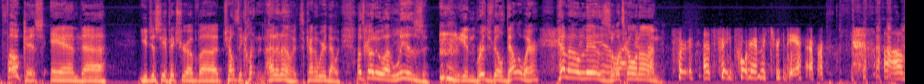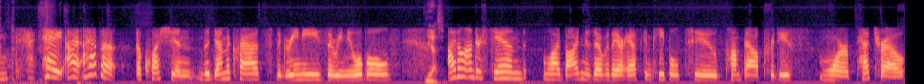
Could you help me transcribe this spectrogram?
focus, and uh, you just see a picture of uh, Chelsea Clinton. I don't know. It's kind of weird that way. Let's go to uh, Liz in Bridgeville, Delaware. Hello, Liz. What's going on? That's pretty poor imagery there. um, hey, I, I have a, a question. The Democrats, the Greenies, the renewables, Yes. I don't understand why Biden is over there asking people to pump out, produce more petro.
